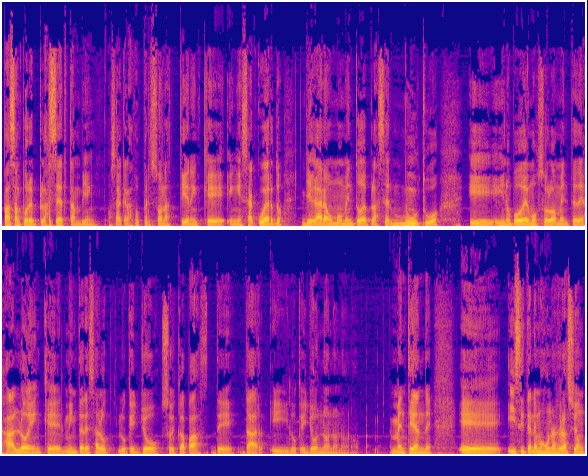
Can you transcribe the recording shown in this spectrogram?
pasan por el placer también. O sea, que las dos personas tienen que, en ese acuerdo, llegar a un momento de placer mutuo y, no podemos solamente dejarlo en que me interesa lo, lo, que yo soy capaz de dar y lo que yo no, no, no, no. ¿Me entiende? Eh, y si tenemos una relación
